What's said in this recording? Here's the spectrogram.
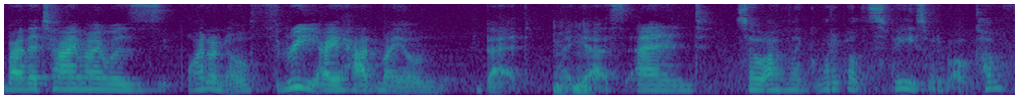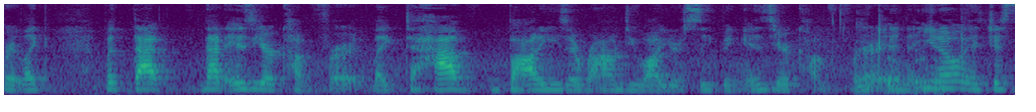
by the time i was i don't know three i had my own bed Mm-hmm. i guess and so i'm like what about space? What about comfort? Like but that that is your comfort. Like to have bodies around you while you're sleeping is your comfort. Your and you know it's just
